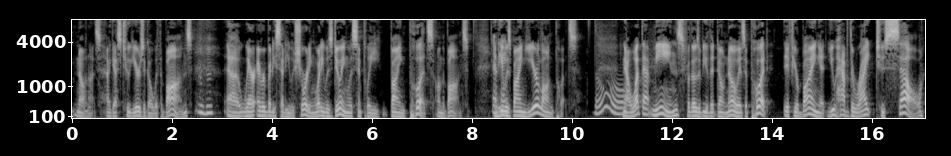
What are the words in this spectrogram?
no, not I guess two years ago with the bonds, uh, where everybody said he was shorting. What he was doing was simply buying puts on the bonds, and he was buying year-long puts. Oh, Now, what that means for those of you that don't know is a put. If you're buying it, you have the right to sell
